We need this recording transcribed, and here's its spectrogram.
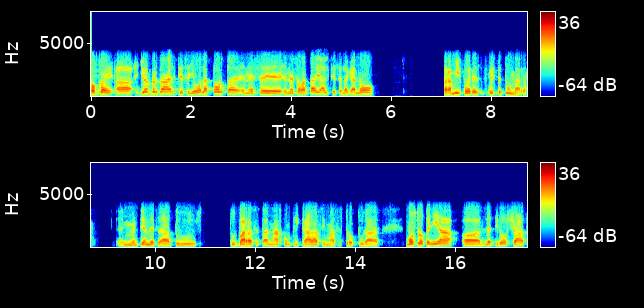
Ok, uh, yo en verdad el que se llevó la torta en ese en esa batalla, el que se la ganó, para mí fue, fuiste tú, Narra. Eh, ¿Me entiendes? Uh, tus, tus barras están más complicadas y más estructuradas. Monstruo tenía, uh, le tiró shots,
